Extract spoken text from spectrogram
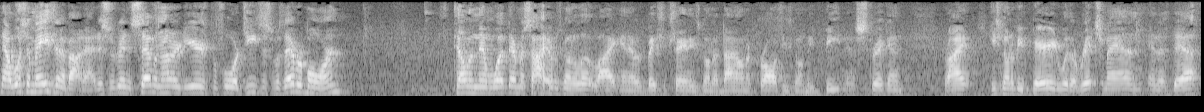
Now, what's amazing about that? This was written 700 years before Jesus was ever born, telling them what their Messiah was going to look like, and it was basically saying he's going to die on a cross, he's going to be beaten and stricken, right? He's going to be buried with a rich man in his death.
